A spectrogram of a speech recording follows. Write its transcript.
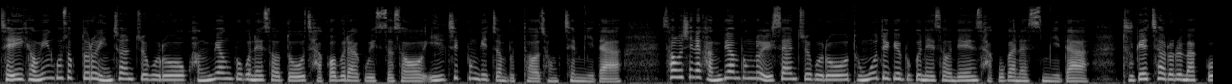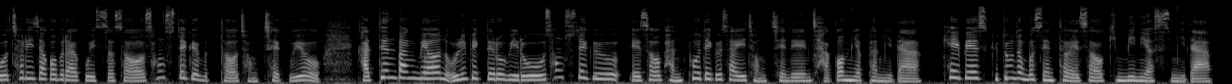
제2경인고속도로 인천 쪽으로 광명 부근에서도 작업을 하고 있어서 일찍 분기점부터 정체입니다. 서울시내 강변북로 일산 쪽으로 동호대교 부근에서는 사고가 났습니다. 두 개 차로를 막고 처리 작업을 하고 있어서 성수대교부터 정체고요. 같은 방면 올림픽대로 위로 성수대교에서 반포대교 사이 정체는 작업 여파입니다. KBS 교통정보센터에서 김민희였습니다.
